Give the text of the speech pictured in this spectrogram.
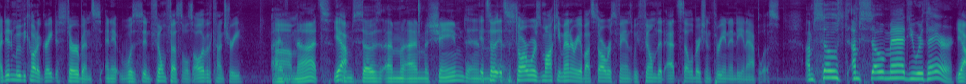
I did a movie called A Great Disturbance, and it was in film festivals all over the country. I have Um, not yeah. I'm so I'm I'm ashamed and It's a it's a Star Wars mockumentary about Star Wars fans. We filmed it at Celebration Three in Indianapolis. I'm so I'm so mad you were there. Yeah,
